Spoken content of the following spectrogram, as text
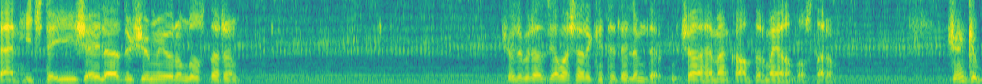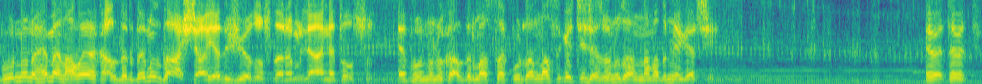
Ben hiç de iyi şeyler düşünmüyorum dostlarım. Şöyle biraz yavaş hareket edelim de uçağı hemen kaldırmayalım dostlarım. Çünkü burnunu hemen havaya kaldırdığımızda aşağıya düşüyor dostlarım lanet olsun. E burnunu kaldırmazsak buradan nasıl geçeceğiz onu da anlamadım ya gerçi. Evet evet.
